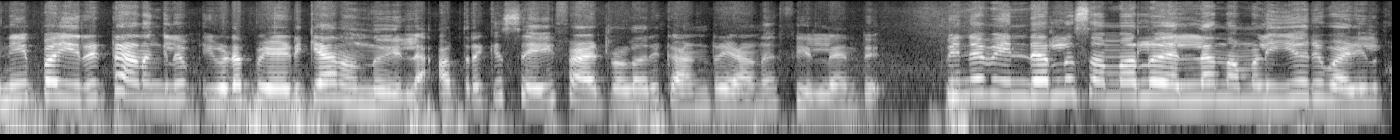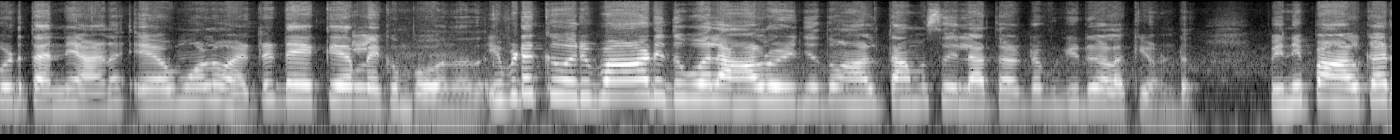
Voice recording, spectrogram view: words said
ഇനിയിപ്പോൾ ഇരുട്ടാണെങ്കിലും ഇവിടെ പേടിക്കാനൊന്നുമില്ല. അത്രയ്ക്ക് സേഫ് ആയിട്ടുള്ള ഒരു കൺട്രിയാണ് ഫിൻലൻഡ്. പിന്നെ വിന്ററിലും സമ്മറിലും എല്ലാം നമ്മൾ ഈ ഒരു വഴിയിൽ കൂടി തന്നെയാണ് ഏവമോളുമായിട്ട് ഡേ കെയറിലേക്കും പോകുന്നത്. ഇവിടെയൊക്കെ ഒരുപാട് ഇതുപോലെ ആളൊഴിഞ്ഞതും ആൾ താമസം ഇല്ലാത്തതായിട്ട് വീടുകളൊക്കെ ഉണ്ട്. പിന്നെ ഇപ്പോൾ ആൾക്കാർ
